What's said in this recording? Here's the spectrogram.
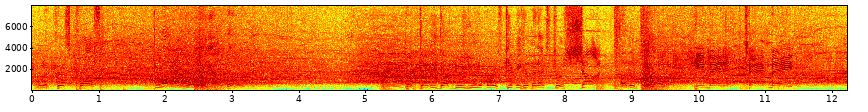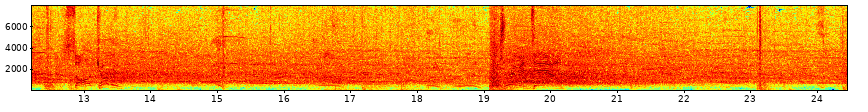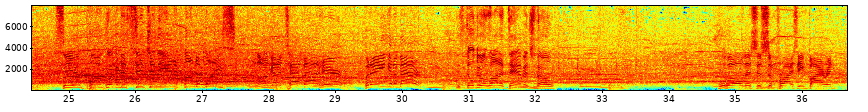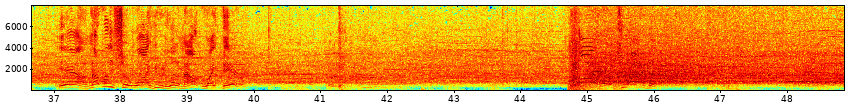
With a crisscross. What a rolling elbow. WWE Universe giving him an extra shot of adrenaline. He made it. Tag made. Saw it coming. Driven down. CM Punk looking to cinch in the Anaconda Vice. I'm going to tap out here, but it ain't going to matter. You still do a lot of damage, though. Whoa, this is surprising, Byron. Yeah, I'm not really sure why he would let him out right there.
